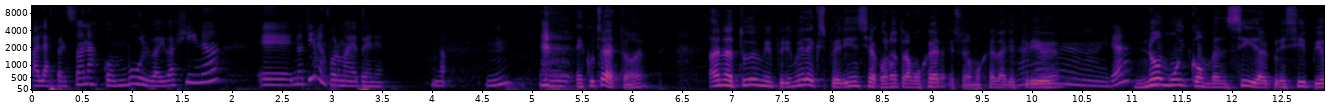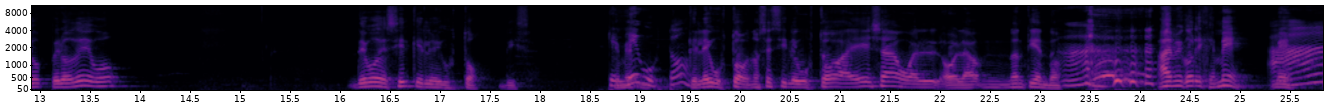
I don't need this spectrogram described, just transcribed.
a las personas con vulva y vagina eh, no tienen forma de pene. No. ¿Mm? Escucha esto, ¿eh? Ana, tuve mi primera experiencia con otra mujer, es una mujer la que escribe, Ah, no muy convencida al principio, pero debo, debo decir que le gustó, dice. Que, me- le gustó. Que le gustó, no sé si le gustó a ella o al, o la, no entiendo. Ah. Ah, me corrige, me, me. Ah,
